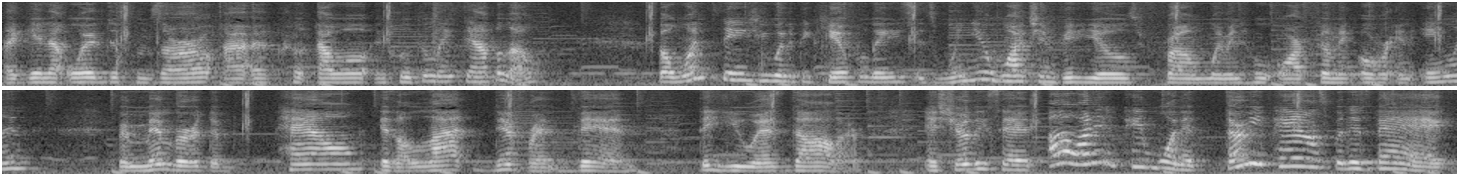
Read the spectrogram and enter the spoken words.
Again, I ordered this from Zara. I, I will include the link down below. But one thing you want to be careful, ladies, is when you're watching videos from women who are filming over in England, remember the pound is a lot different than the US dollar. And Shirley said, oh, I didn't pay more than 30 pounds for this bag.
